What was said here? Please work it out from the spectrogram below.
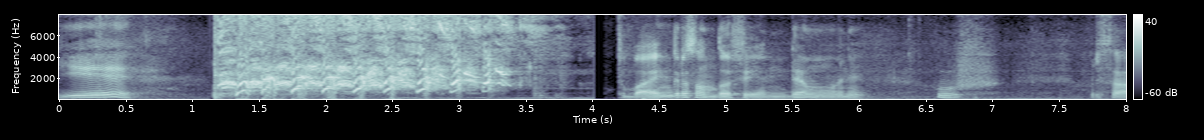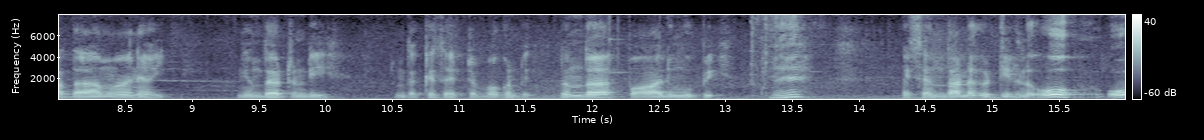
ഏ. ഭയങ്കര സന്തോഷം. എന്റെ മോനെ. ഒരു സദാമാനായി. ഇനി എന്താ കേട്ടണ്ടി? എന്തൊക്കെ സെറ്റപ്പ് ഒക്കെ ഉണ്ട്. ഇതെന്താ? പാലും കുപ്പി. ഏ? പൈസ എന്താണ്ട് കിട്ടിയിട്ടുണ്ട്. ഓ ഓ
